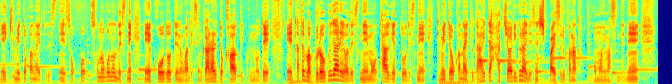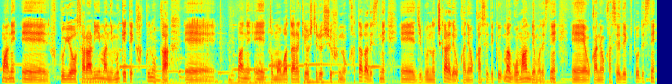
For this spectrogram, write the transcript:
え決めておかないとですね、そこ、その後のですね、え行動っていうのがですね、ガラリと変わってくるので、え例えばブログであればですね、もうターゲットをですね、決めておかないと大体8割ぐらいですね、失敗するかなと思いますんでね。まあね、えー、副業サラリーマンに向けて書くのか、えー、まあね、えー、共働きをしている主婦の方がですね、えー、自分の力でお金を稼いでいく、まあ5万でもですね、えー、お金を稼いでいくとですね、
